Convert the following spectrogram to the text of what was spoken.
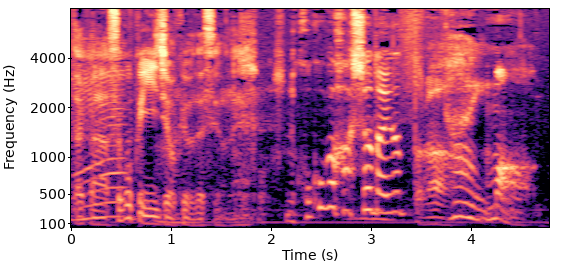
ね。だからすごくいい状況ですよね。そうですね。ここが発射台だったら、はい、まあ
